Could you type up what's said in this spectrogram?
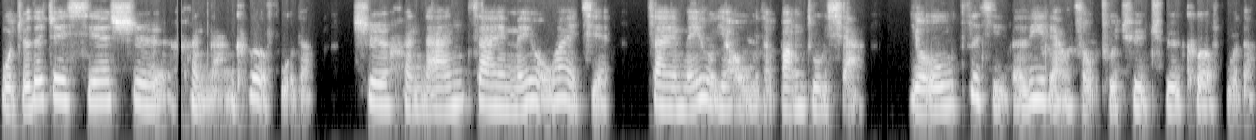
我觉得这些是很难克服的，是很难在没有外界、在没有药物的帮助下，由自己的力量走出去去克服的。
